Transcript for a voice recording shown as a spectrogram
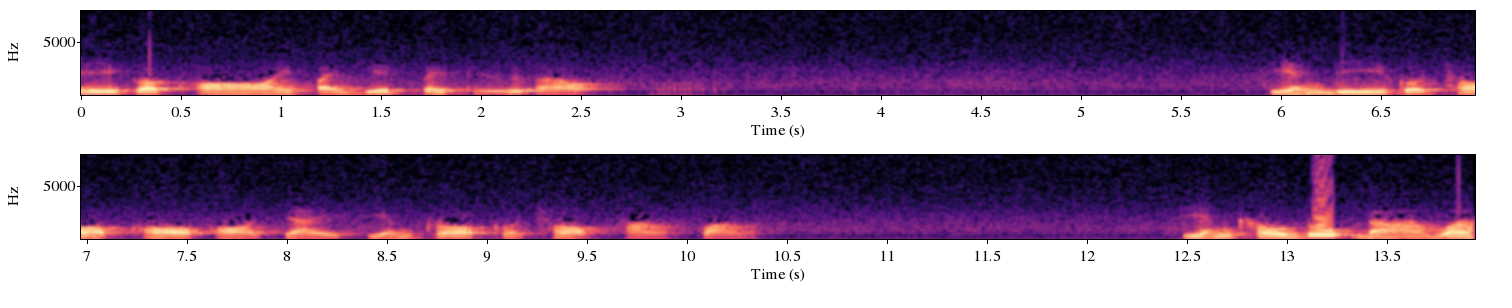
นี้ก็คอยไปยึดไปถือเอา เสียงดีก็ชอบพอพอใจ เสียงเพราะก็ชอบฟังฟัง เสียงเขาดุดาว่า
